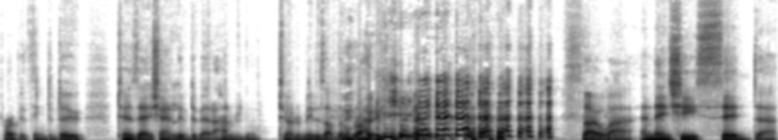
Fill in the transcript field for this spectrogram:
appropriate thing to do. Turns out she only lived about 100 and 200 meters up the road. so, uh, and then she said, uh,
